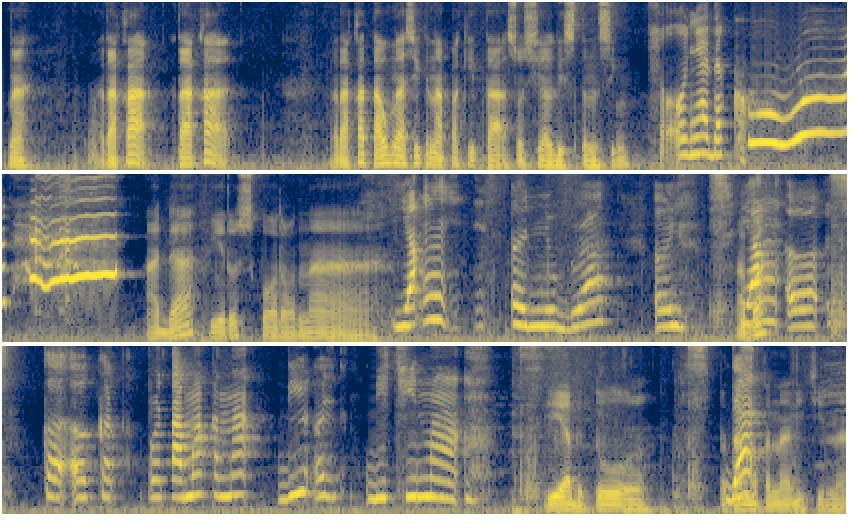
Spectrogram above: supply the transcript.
Nah, Raka, Raka, Raka tahu nggak sih kenapa kita social distancing? soalnya ada kuat Ada virus corona. yang eh, nyebrat Apa? yang eh, ke, eh, ke- pertama kena di eh, di Cina Iya betul. Pertama kena di Cina.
